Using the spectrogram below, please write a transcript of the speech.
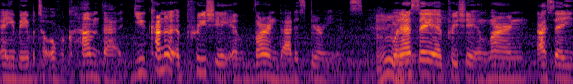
and you be able to overcome that, you kind of appreciate and learn that experience. When I Mm. say appreciate and learn, I say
